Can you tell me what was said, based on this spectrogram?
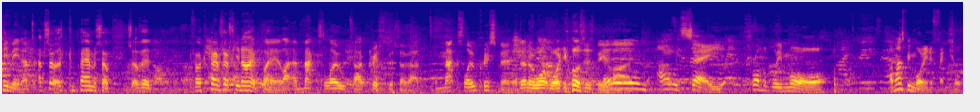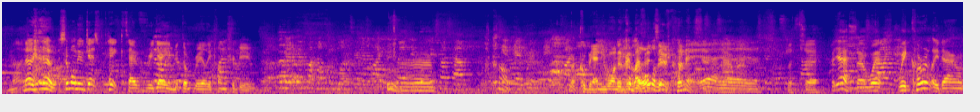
timid. I'd, I'd sort of compare myself, sort of a. If I compare myself to a United player, like a Max Lowe type Christmas I've had. Max Low Christmas. I don't know what, what yours has been like. Um, I would say probably more. I must be more ineffectual than that. No, no, someone who gets picked every game but don't really contribute. That could be any one of Could be eleven, all of to it, couldn't it? Yeah, yeah, yeah. But, uh, but yeah, so we're, we're currently down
